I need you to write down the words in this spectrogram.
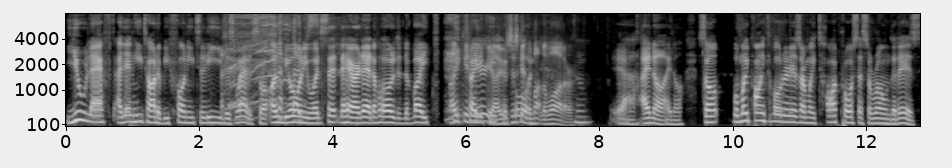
you left and then he thought it'd be funny to leave as well. So I'm the only one sitting there then holding the mic. I can hear you. I was just getting a bottle of water. Yeah, I know, I know. So, but my point about it is, or my thought process around it is,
